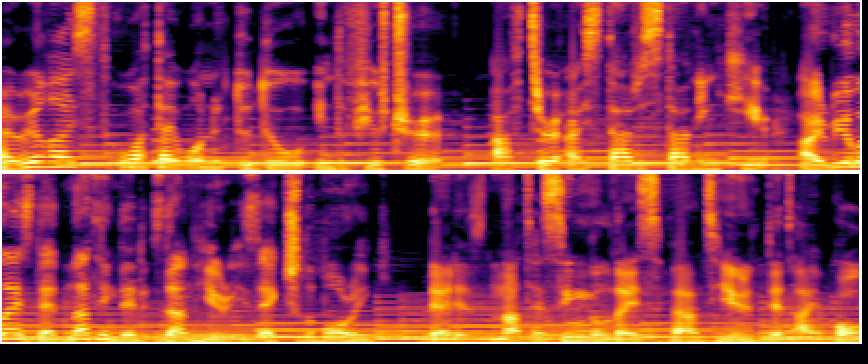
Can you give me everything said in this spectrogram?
I realized what I wanted to do in the future after I started studying here. I realized that nothing that is done here is actually boring. There is not a single day spent here that I call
